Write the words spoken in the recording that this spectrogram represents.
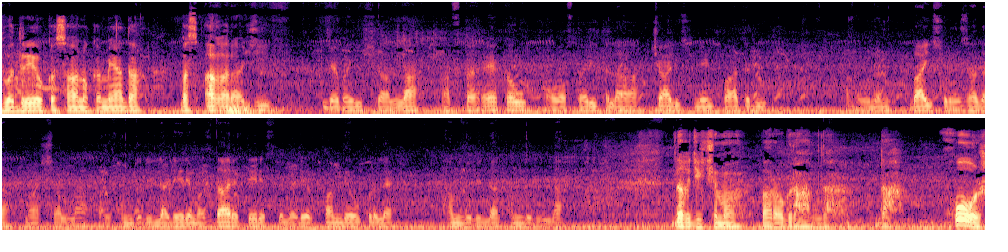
دوه دریو کسانو کمیا دا بس هغه راځي بیا به ان شاء الله افطاری کوو او افطاری ته لا 40 منټ پاته دي او نن 22 روزه ده ماشاء الله الحمدلله ډېرې مزدارې تېرې شولې ډېر خوند یې وکړلی الحمدلله الحمدلله دغه جی چې ما پروګرام ده دا خوش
